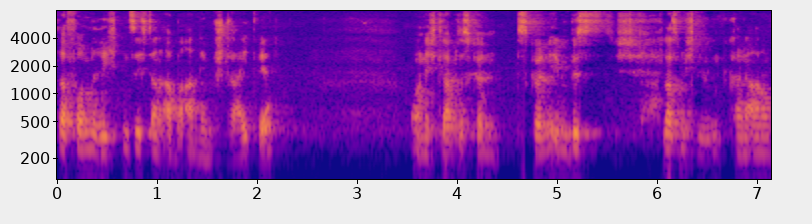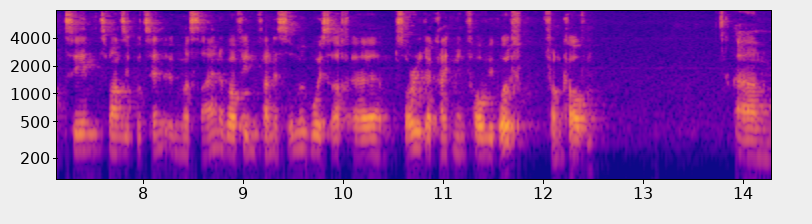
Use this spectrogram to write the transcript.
davon richten sich dann aber an dem Streitwert. Und ich glaube, das können, das können eben bis, ich lass mich lügen, keine Ahnung, 10, 20 Prozent irgendwas sein, aber auf jeden Fall eine Summe, wo ich sage, äh, sorry, da kann ich mir einen VW Golf von kaufen. Ähm,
